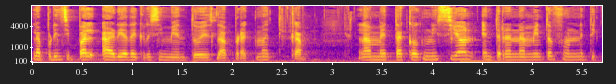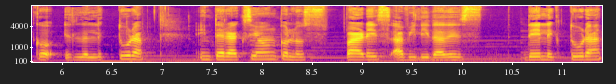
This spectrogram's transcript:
La principal área de crecimiento es la pragmática. La metacognición, entrenamiento fonético es la lectura, interacción con los pares, habilidades de lectura,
